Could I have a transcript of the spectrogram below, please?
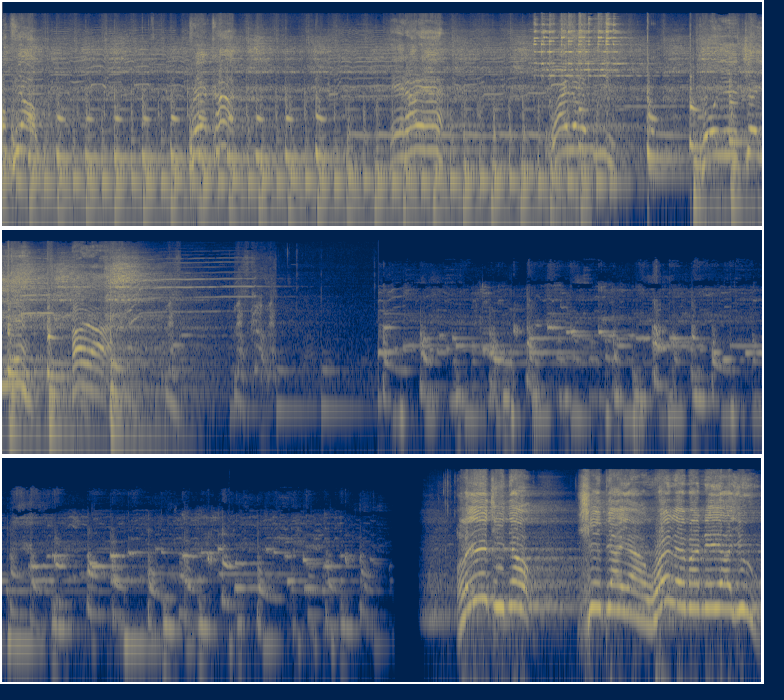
နဲ့မသားနဲ့ဟိုင်ယောဒါကြီးခတ်တယ်လိုက်တယ်ဘယ်ခတ်ချေညာဝမ်တူဘယ်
